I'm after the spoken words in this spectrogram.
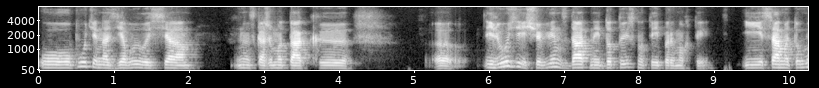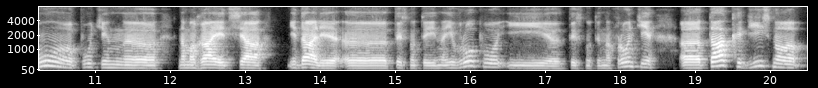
у Путіна з'явилися, ну, скажімо так, е, е, ілюзії, що він здатний дотиснути і перемогти. І саме тому Путін е, намагається і далі тиснути і на Європу, і тиснути на фронті. Так, дійсно,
